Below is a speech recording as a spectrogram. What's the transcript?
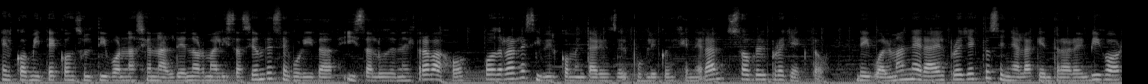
el Comité Consultivo Nacional de Normalización de Seguridad y Salud en el Trabajo podrá recibir comentarios del público en general sobre el proyecto. De igual manera, el proyecto señala que entrará en vigor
